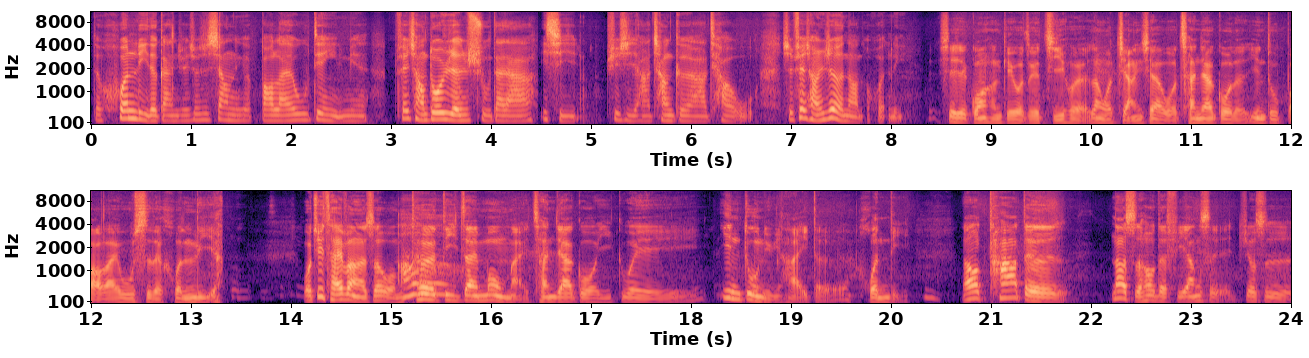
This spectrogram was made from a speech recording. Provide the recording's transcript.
的婚礼的感觉，就是像那个宝莱坞电影里面非常多人数，大家一起聚集啊，唱歌啊，跳舞，是非常热闹的婚礼。谢谢光恒给我这个机会，让我讲一下我参加过的印度宝莱坞式的婚礼啊。我去采访的时候，我们特地在孟买参加过一位印度女孩的婚礼。然后她的那时候的 fiance 就是，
